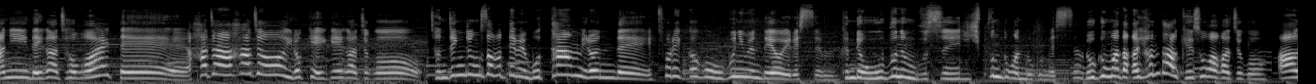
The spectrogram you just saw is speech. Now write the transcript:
아니 내가 저거 할 때 하자 하죠. 이렇게 얘기해가지고 전쟁 중 서버 때문에 못함 이랬는데 소리 끄고 5분이면 돼요 이랬음. 근데 5분은 무슨 20분 동안 녹음했음 녹음하다가 현타가 계속 와가지고 아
